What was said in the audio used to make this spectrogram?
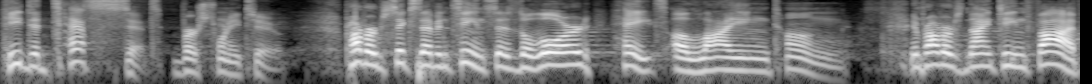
he detests it. Verse 22. Proverbs 6:17 says the Lord hates a lying tongue. In Proverbs 19:5,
